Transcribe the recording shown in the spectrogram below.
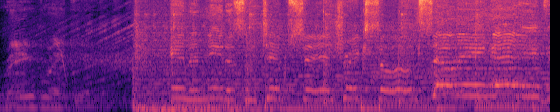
Rave Radio. In the need of some tips and tricks on selling AV.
